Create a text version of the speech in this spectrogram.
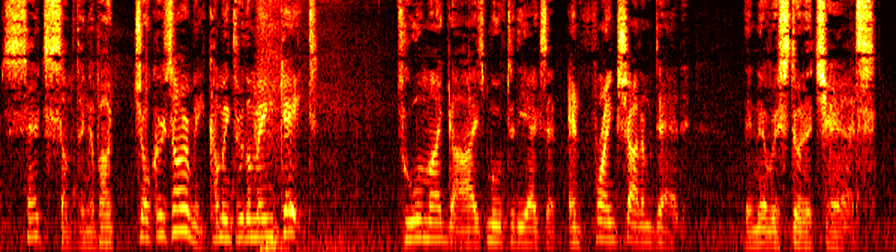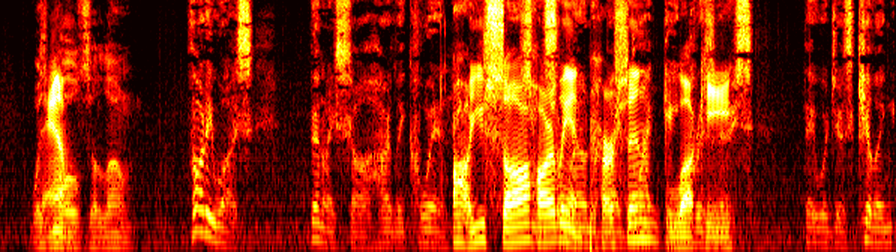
Said something about Joker's army coming through the main gate. Two of my guys moved to the exit, and Frank shot him dead. They never stood a chance. Was Damn. Bowles alone? Thought he was. Then I saw Harley Quinn. Oh, you saw She Harley in person? Lucky. prisoners. They were just killing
